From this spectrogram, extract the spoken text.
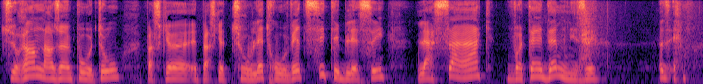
tu rentres dans un poteau parce que, parce que tu roulais trop vite. Si tu es blessé, la SAC va t'indemniser.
